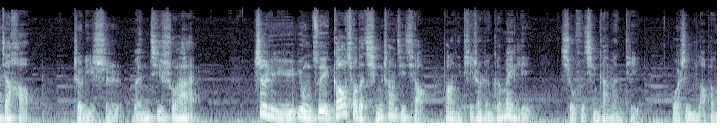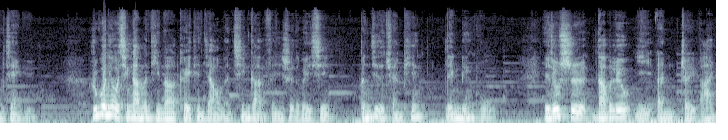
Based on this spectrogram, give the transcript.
大家好，这里是文姬说爱，致力于用最高效的情商技巧帮你提升人格魅力，修复情感问题。我是你们老朋友建宇。如果你有情感问题呢，可以添加我们情感分析师的微信，文姬的全拼零零五，也就是 W E N J I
